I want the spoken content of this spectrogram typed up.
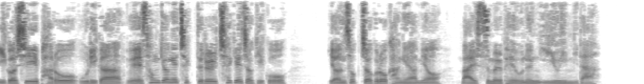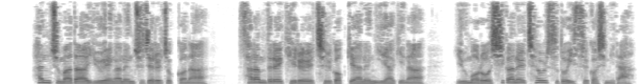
이것이 바로 우리가 왜 성경의 책들을 체계적이고 연속적으로 강해하며 말씀을 배우는 이유입니다. 한 주마다 유행하는 주제를 쫓거나 사람들의 귀를 즐겁게 하는 이야기나 유머로 시간을 채울 수도 있을 것입니다.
